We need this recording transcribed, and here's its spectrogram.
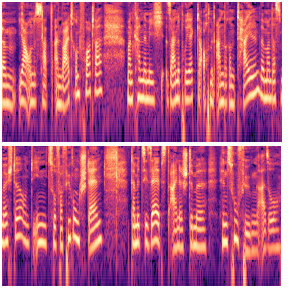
ähm, ja, und es hat einen weiteren Vorteil. Man kann nämlich seine Projekte auch mit anderen teilen, wenn man das möchte, und ihnen zur Verfügung stellen, damit sie selbst eine Stimme hinzufügen. Also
